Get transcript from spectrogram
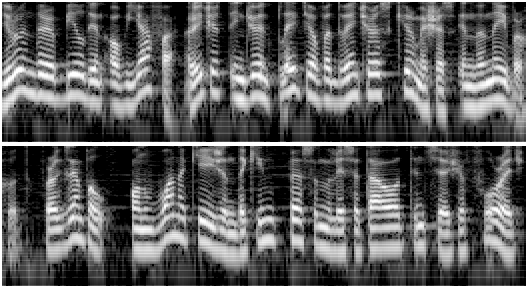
During the rebuilding of Jaffa, Richard enjoyed plenty of adventurous skirmishes in the neighborhood. For example, on one occasion, the king personally set out in search of forage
